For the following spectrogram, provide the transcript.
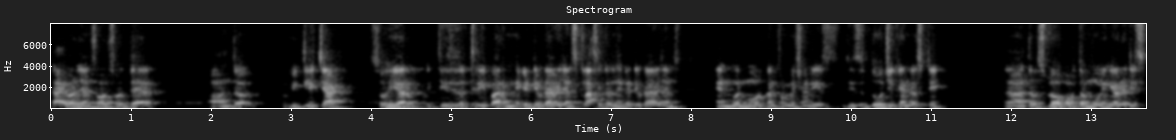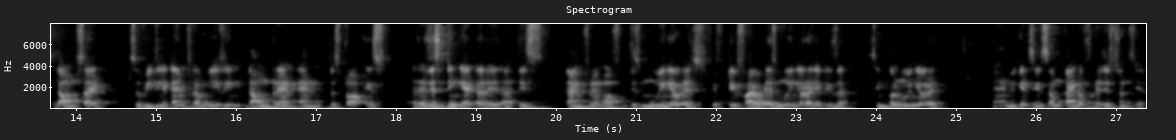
divergence also there on the weekly chart so here, this is a three bar negative divergence, classical negative divergence. And one more confirmation is this is doji candlestick. Uh, the slope of the moving average is downside. So weekly time frame is in downtrend and the stock is resisting at a, uh, this time frame of this moving average, 55 days moving average. It is a simple moving average. And we can see some kind of resistance here.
